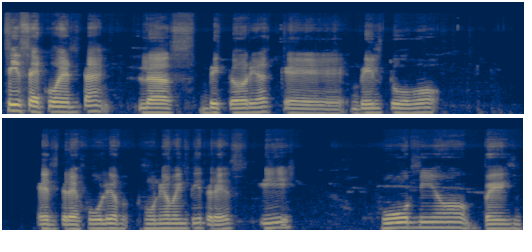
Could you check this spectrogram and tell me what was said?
si se cuentan las victorias que Bill tuvo entre julio, junio 23 y junio 20,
